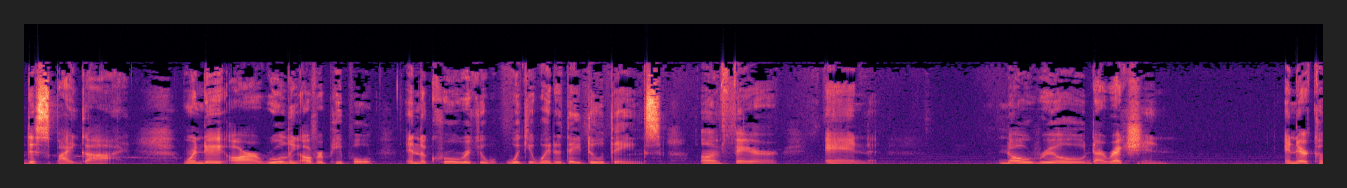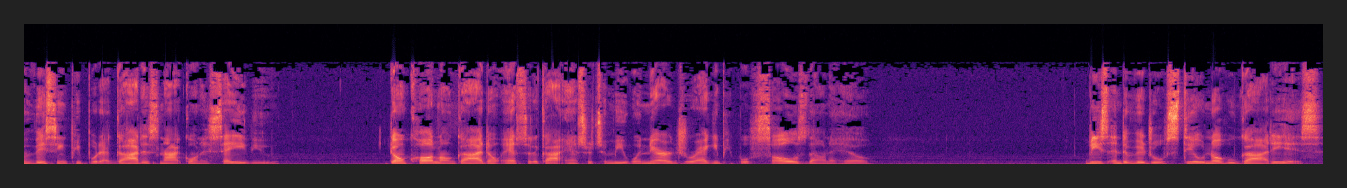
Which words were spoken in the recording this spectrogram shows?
despite God. When they are ruling over people in the cruel wicked, wicked way that they do things, unfair and no real direction and they're convincing people that God is not going to save you. Don't call on God. Don't answer to God. Answer to me. When they're dragging people's souls down the hill, these individuals still know who God is.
